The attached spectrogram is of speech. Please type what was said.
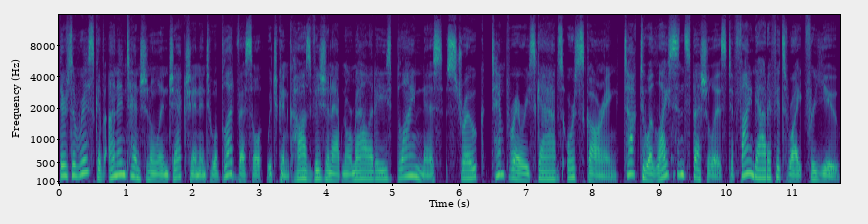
There's a risk of unintentional injection into a blood vessel, which can cause vision abnormalities, blindness, stroke, temporary scabs, or scarring. Talk to a licensed specialist to find out if it's right for you.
